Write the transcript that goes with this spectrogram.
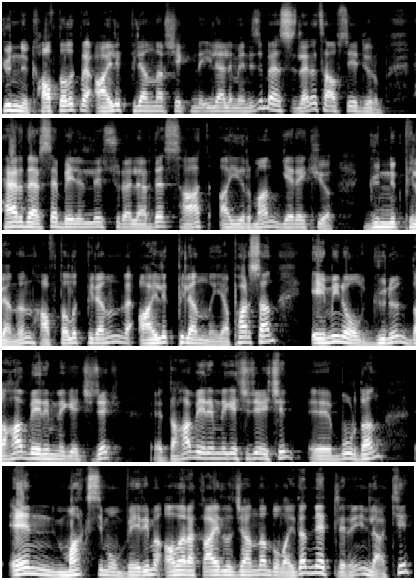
Günlük, haftalık ve aylık planlar şeklinde ilerlemenizi ben sizlere tavsiye ediyorum. Her derse belirli sürelerde saat ayırman gerekiyor. Günlük planın, haftalık planın ve aylık planını yaparsan emin ol günün daha verimli geçecek. E, Daha verimli geçeceği için e, buradan en maksimum verimi alarak ayrılacağından dolayı da netlerin illaki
